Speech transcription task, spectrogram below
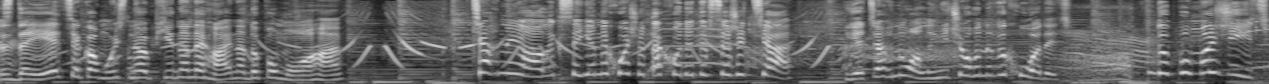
Здається, комусь необхідна негайна допомога. Алексе, я не хочу так ходити все життя. Я тягну, але нічого не виходить. Допоможіть!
